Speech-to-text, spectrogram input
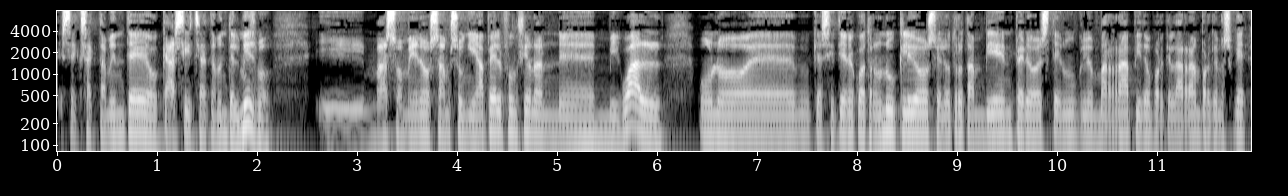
es exactamente o casi exactamente el mismo. Y más o menos Samsung y Apple funcionan eh, igual. Uno eh, que si tiene cuatro núcleos, el otro también, pero este núcleo es más rápido porque la RAM, porque no sé qué,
